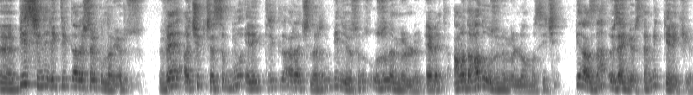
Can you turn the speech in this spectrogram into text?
Ee, biz şimdi elektrikli araçlar kullanıyoruz. Ve açıkçası bu elektrikli araçların biliyorsunuz uzun ömürlü evet ama daha da uzun ömürlü olması için biraz daha özen göstermek gerekiyor.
